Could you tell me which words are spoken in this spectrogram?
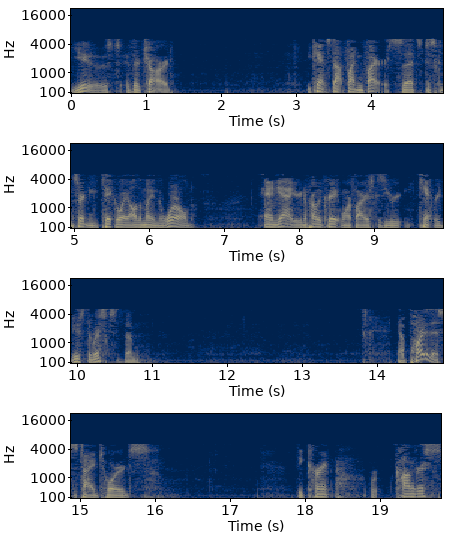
used if they're charred. you can't stop fighting fires. So that's disconcerting. You take away all the money in the world, and yeah, you're going to probably create more fires because you, you can't reduce the risks of them. Now, part of this is tied towards the current Congress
